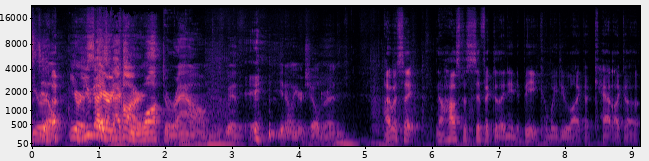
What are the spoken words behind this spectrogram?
you still, you, were you guys have actually cars. walked around with, you know, your children. I would say now, how specific do they need to be? Can we do like a cat, like a?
